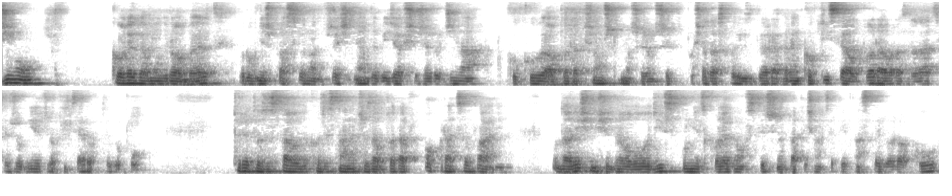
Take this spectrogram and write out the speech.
Zimą kolega mój Robert, również pasjonat września, dowiedział się, że rodzina Kukuły, autora książki maszerujących, posiada w swoich zbiorach rękopisy autora oraz relacje żołnierzy oficerów tego pułku, które to zostały wykorzystane przez autora w opracowaniu. Udaliśmy się do Łodzi wspólnie z kolegą w styczniu 2015 roku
